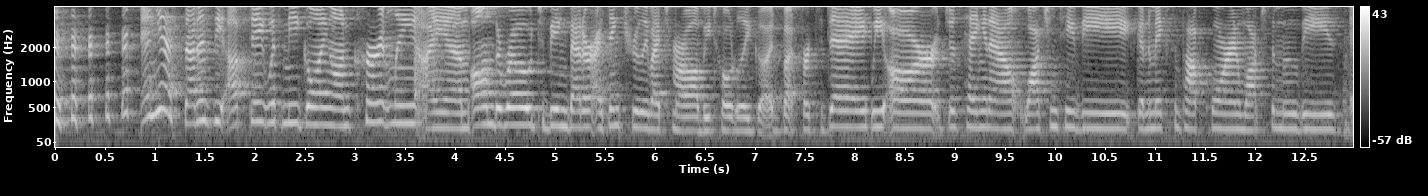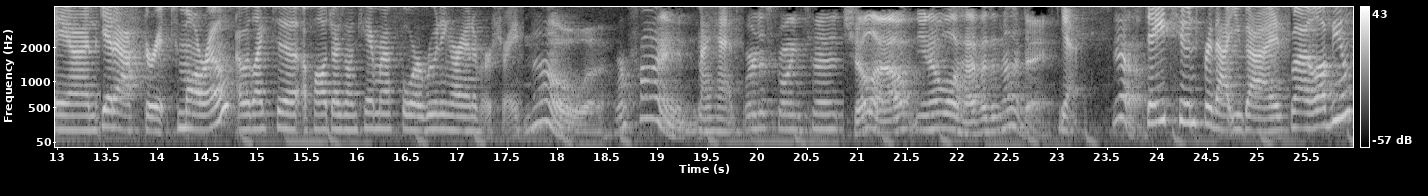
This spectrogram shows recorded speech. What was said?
and yes, that is the update with me going on currently. I am on the road to being better. I think truly by tomorrow I'll be totally good. But for today, we are just hanging out, watching TV, gonna make some popcorn, watch some movies, and get after it tomorrow. I would like to apologize on camera for ruining our anniversary. No, we're fine. My head. We're just going to chill out. You know, we'll have it another day. Yes. Yeah. Stay tuned for that, you guys. But I love you.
